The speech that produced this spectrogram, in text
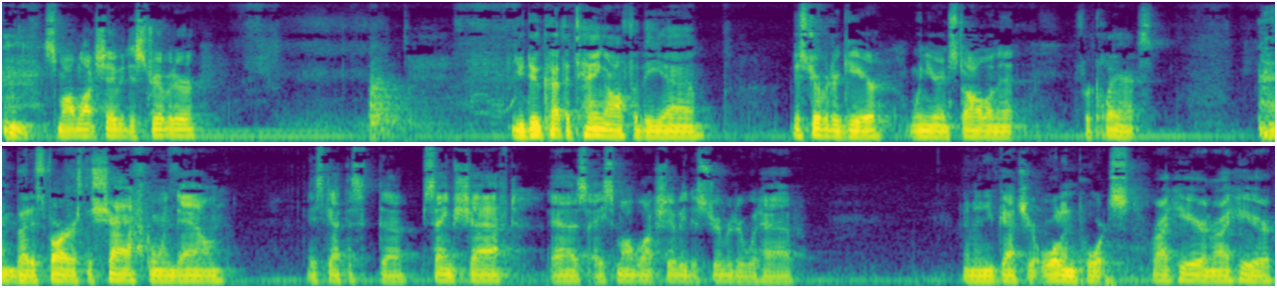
Small block Chevy distributor. You do cut the tang off of the uh, distributor gear when you're installing it for clearance. but as far as the shaft going down, it's got the same shaft as a small block Chevy distributor would have. And then you've got your oil ports right here and right here.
